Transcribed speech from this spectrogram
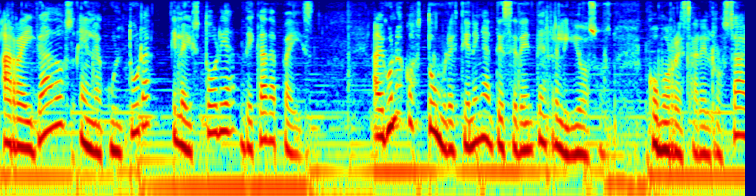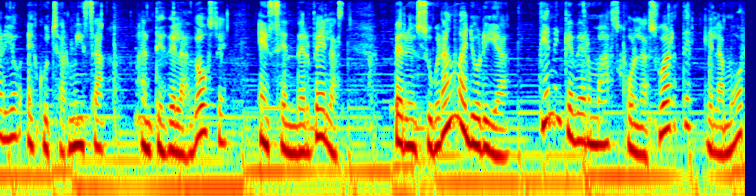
arraigados en la cultura y la historia de cada país. Algunas costumbres tienen antecedentes religiosos, como rezar el rosario, escuchar misa antes de las 12, encender velas, pero en su gran mayoría tienen que ver más con la suerte, el amor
